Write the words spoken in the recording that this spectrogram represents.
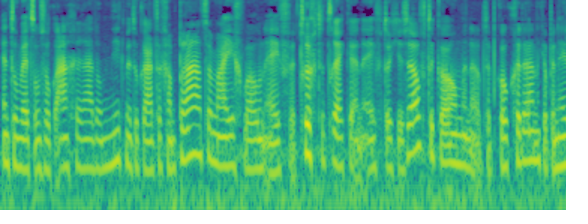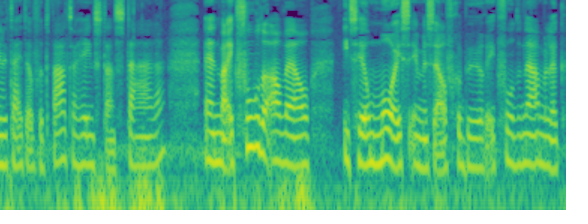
En toen werd ons ook aangeraden om niet met elkaar te gaan praten, maar je gewoon even terug te trekken en even tot jezelf te komen. Nou, dat heb ik ook gedaan. Ik heb een hele tijd over het water heen staan staren. En, maar ik voelde al wel iets heel moois in mezelf gebeuren. Ik voelde namelijk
